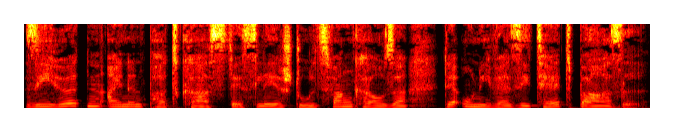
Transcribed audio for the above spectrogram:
Sie hörten einen Podcast des Lehrstuhls Wankhauser der Universität Basel.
